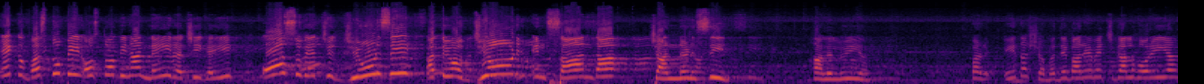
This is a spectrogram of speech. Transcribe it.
ਇੱਕ ਵਸਤੂ ਵੀ ਉਸ ਤੋਂ ਬਿਨਾ ਨਹੀਂ ਰਚੀ ਗਈ। ਉਸ ਵਿੱਚ ਜਿਉਣ ਸੀ ਅਤੇ ਉਹ ਜਿਉਣ ਇਨਸਾਨ ਦਾ ਚਾਨਣ ਸੀ। ਹਾਲੇਲੂਇਆ ਪਰ ਇਹ ਤਾਂ ਸ਼ਬਦ ਦੇ ਬਾਰੇ ਵਿੱਚ ਗੱਲ ਹੋ ਰਹੀ ਆ।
